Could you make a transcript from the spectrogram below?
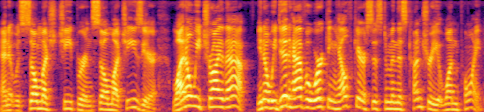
and it was so much cheaper and so much easier. Why don't we try that? You know, we did have a working healthcare system in this country at one point.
